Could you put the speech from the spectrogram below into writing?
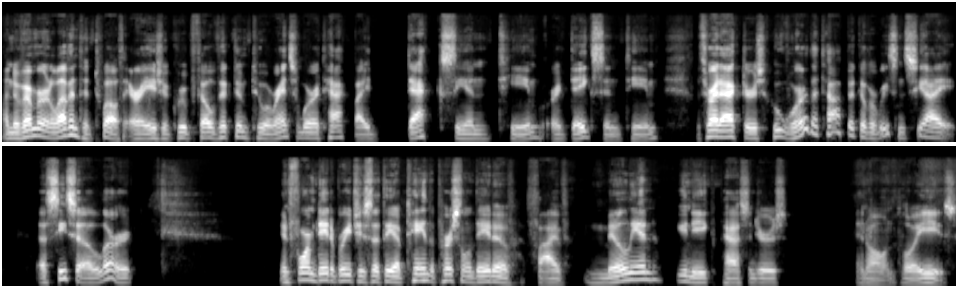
On November 11th and 12th, AirAsia Group fell victim to a ransomware attack by Daixin team or Daixin team. The threat actors, who were the topic of a recent CIA, a CISA alert, informed data breaches that they obtained the personal data of 5 million unique passengers and all employees.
